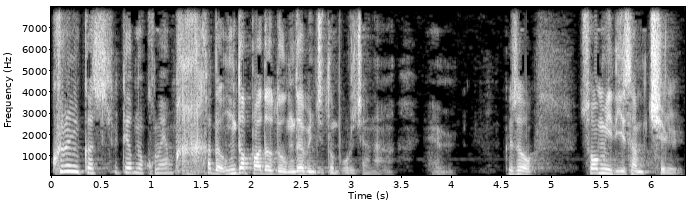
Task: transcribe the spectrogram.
그러니까 쓸데없는 고민 막 하다 응답받아도 응답인지도 모르잖아. 예. 그래서 소밋 237.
